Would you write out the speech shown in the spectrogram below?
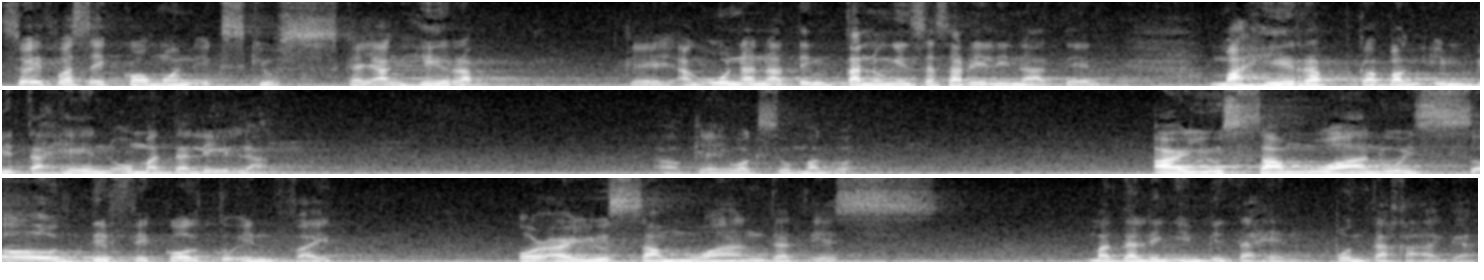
So it was a common excuse. Kaya ang hirap. Okay? Ang una nating tanungin sa sarili natin, mahirap ka bang imbitahin o madali lang? Okay, wag sumagot. Are you someone who is so difficult to invite? Or are you someone that is madaling imbitahin. Punta ka agad.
